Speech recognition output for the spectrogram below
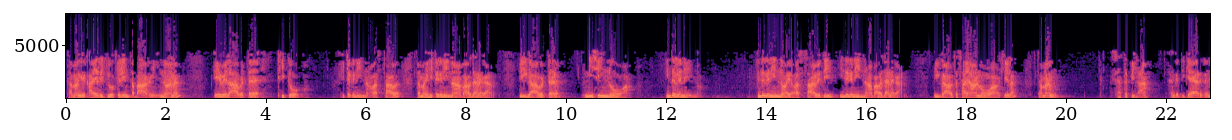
Tamanගේ කය ඍජුව කෙලින් තබාගෙන ඉන්නවනම් ඒ වෙලාවට හිතෝ හිටගෙන ඉන්න අවස්ථාව තමයි හිටගෙන ඉන්නා බව දැනගන්න. ඊගාවට නිසින්නෝවා ඉඳගෙන ඉන්නවා. ඉඳගෙන ඉන්න අවස්ථාවේදී ඉඳගෙන ඉන්නා බව දැනගන්න. ඊගාවට සයානෝවා කියලා Taman සතපිලා ඇඟ දිග ඇරගෙන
